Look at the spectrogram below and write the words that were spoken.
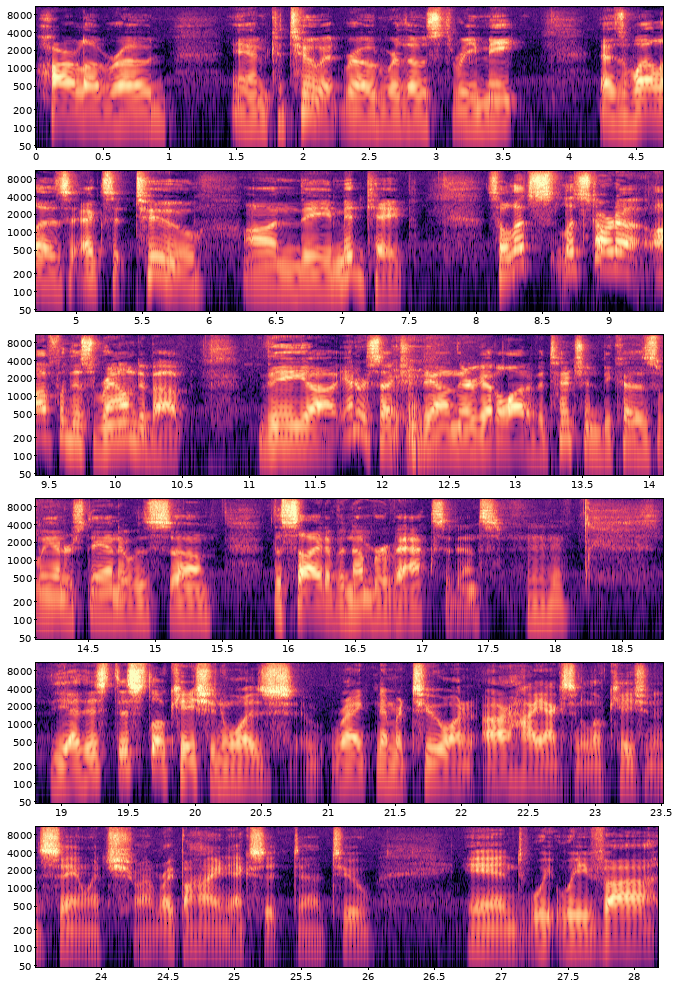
Harlow Road, and Cotuit Road, where those three meet, as well as exit two on the Mid Cape. So let's let's start off with this roundabout. The uh, intersection down there got a lot of attention because we understand it was um, the site of a number of accidents. Mm-hmm. Yeah, this, this location was ranked number two on our high accident location in Sandwich, um, right behind exit uh, two. And we, have uh,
